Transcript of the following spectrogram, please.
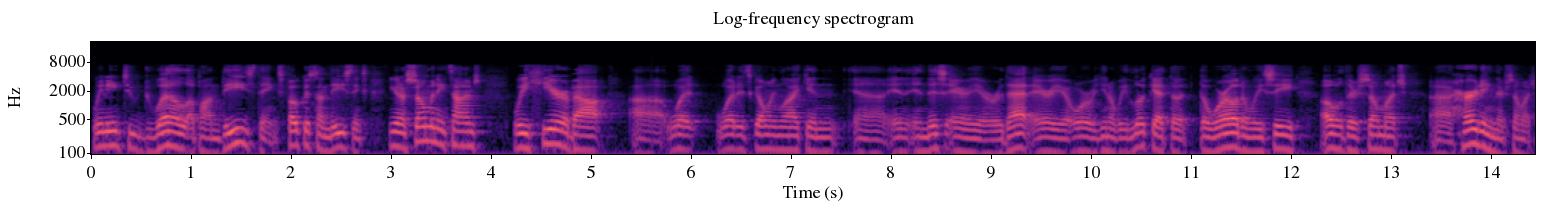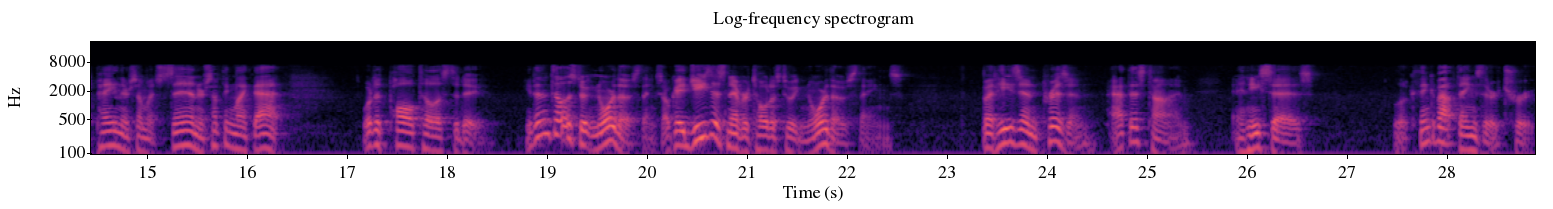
We need to dwell upon these things, focus on these things. You know, so many times we hear about uh, what what is going like in, uh, in in this area or that area, or you know, we look at the the world and we see, oh, there's so much uh, hurting, there's so much pain, there's so much sin, or something like that. What did Paul tell us to do? He doesn't tell us to ignore those things. Okay, Jesus never told us to ignore those things. But he's in prison at this time, and he says, Look, think about things that are true,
